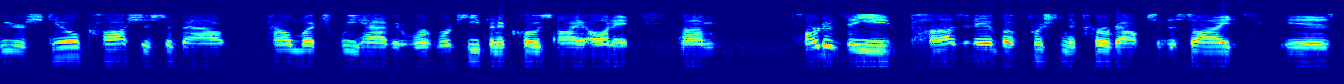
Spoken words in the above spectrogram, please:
we are still cautious about how much we have, and we're, we're keeping a close eye on it. Um, part of the positive of pushing the curve out to the side is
